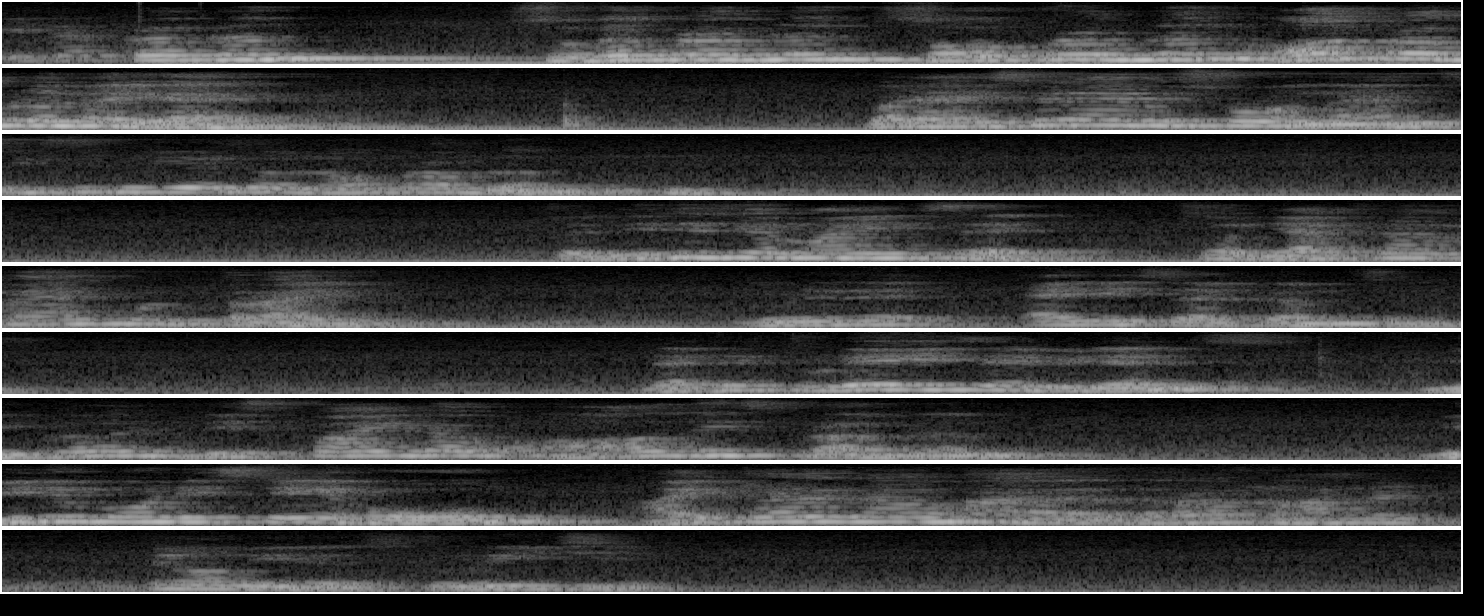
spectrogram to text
Either problem, sugar problem, salt problem, all problem I had. But I still am strong. I am 62 years old, no problem. so this is your mindset. So Jaffna man could thrive, in any circumstance. That is today's evidence because despite of all these problems, we don't want to stay home. I travel now uh, around 100 kilometers to reach here.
